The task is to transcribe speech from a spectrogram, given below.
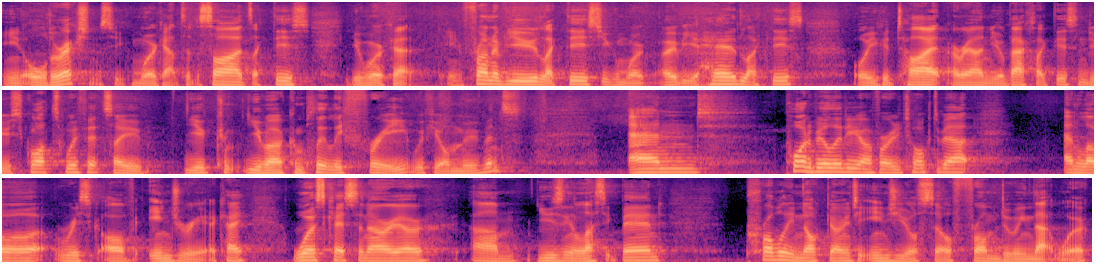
in all directions. So you can work out to the sides like this, you work out in front of you like this, you can work over your head like this, or you could tie it around your back like this and do squats with it. So you, you, you are completely free with your movements. and portability, I've already talked about, and lower risk of injury. Okay, worst case scenario, um, using elastic band, probably not going to injure yourself from doing that work.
